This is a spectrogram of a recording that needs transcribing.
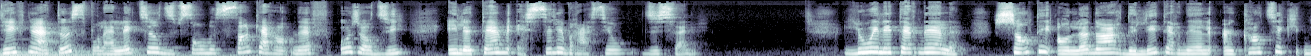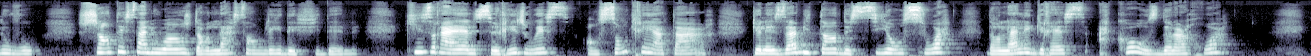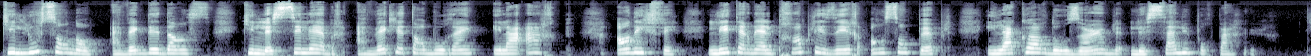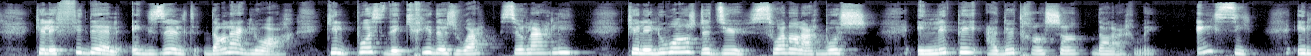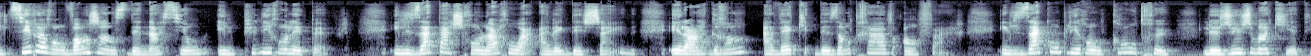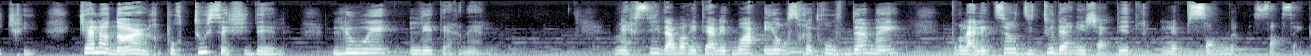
Bienvenue à tous pour la lecture du psaume 149 aujourd'hui et le thème est célébration du salut. Louez l'Éternel, chantez en l'honneur de l'Éternel un cantique nouveau, chantez sa louange dans l'assemblée des fidèles, qu'Israël se réjouisse en son Créateur, que les habitants de Sion soient dans l'allégresse à cause de leur roi qu'il loue son nom avec des danses, qu'il le célèbre avec le tambourin et la harpe. En effet, l'Éternel prend plaisir en son peuple, il accorde aux humbles le salut pour parure. Que les fidèles exultent dans la gloire, qu'ils poussent des cris de joie sur leur lit, que les louanges de Dieu soient dans leur bouche et l'épée à deux tranchants dans leurs mains. Ainsi, ils tireront vengeance des nations, ils puniront les peuples. Ils attacheront leur roi avec des chaînes et leurs grands avec des entraves en fer. Ils accompliront contre eux le jugement qui est écrit. Quel honneur pour tous ces fidèles. Louez l'Éternel. Merci d'avoir été avec moi et on se retrouve demain pour la lecture du tout dernier chapitre, le psaume 105.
